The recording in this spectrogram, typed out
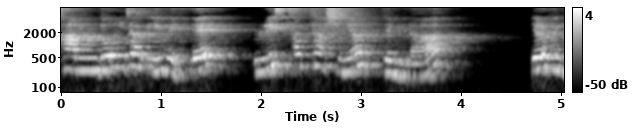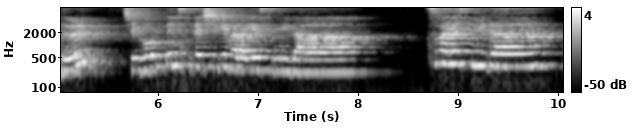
3동작 이후에 restart 하시면 됩니다. 여러분들 즐거운 댄스 되시기 바라겠습니다. 수고하셨습니다.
